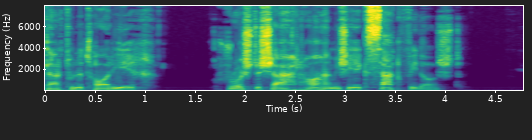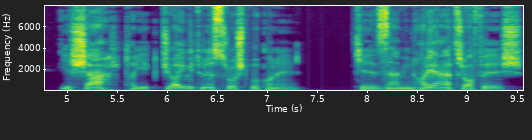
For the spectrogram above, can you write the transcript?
در طول تاریخ رشد شهرها همیشه یک سقفی داشت. یه شهر تا یک جایی می‌تونست رشد بکنه که زمینهای اطرافش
